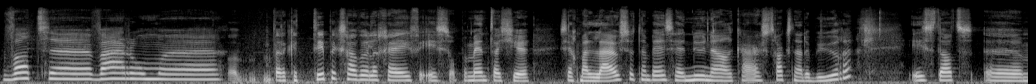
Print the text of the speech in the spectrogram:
Wat, uh, waarom... Uh... Wat ik een tip ik zou willen geven is op het moment dat je zeg maar luistert naar mensen... nu naar elkaar, straks naar de buren... is dat... Uh,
